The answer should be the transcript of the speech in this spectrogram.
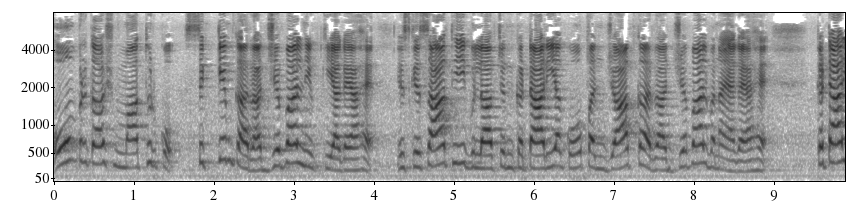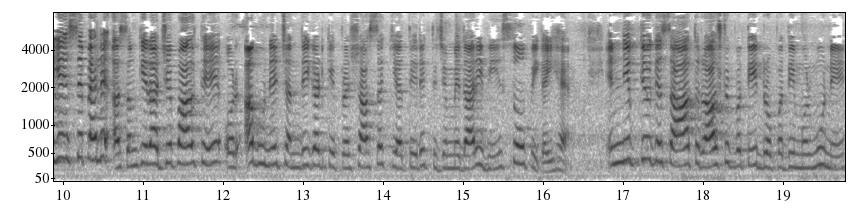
ओम प्रकाश माथुर को सिक्किम का राज्यपाल नियुक्त किया गया है। इसके साथ ही गुलाब कटारिया को पंजाब का राज्यपाल बनाया गया है। कटारिया इससे पहले असम के राज्यपाल थे और अब उन्हें चंडीगढ़ के प्रशासक की अतिरिक्त ज़िम्मेदारी भी सौंपी गई है। इन नियुक्तियों के साथ राष्ट्रपति द्रौपदी मुर्मू ने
